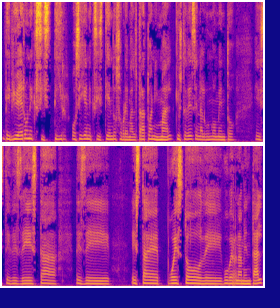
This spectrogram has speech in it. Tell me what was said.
debieron existir o siguen existiendo sobre maltrato animal que ustedes en algún momento este desde esta desde este puesto de gubernamental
